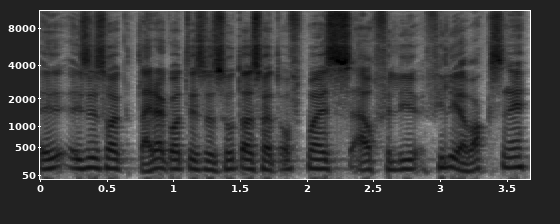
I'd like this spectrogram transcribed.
äh, es ist halt leider Gottes so, dass halt oftmals auch viele, viele Erwachsene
